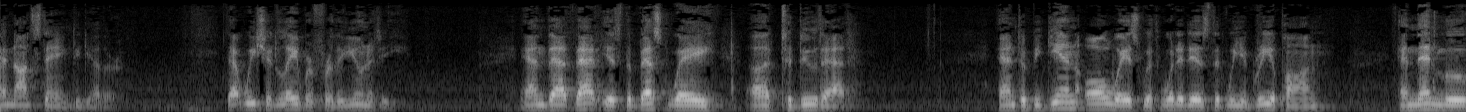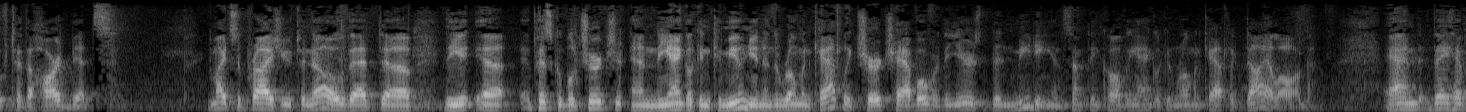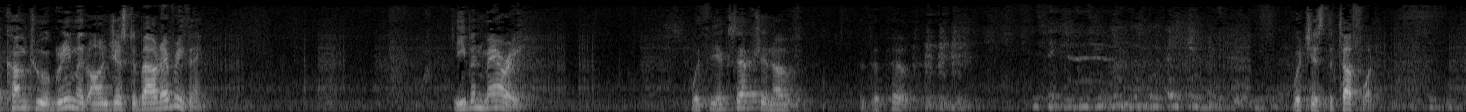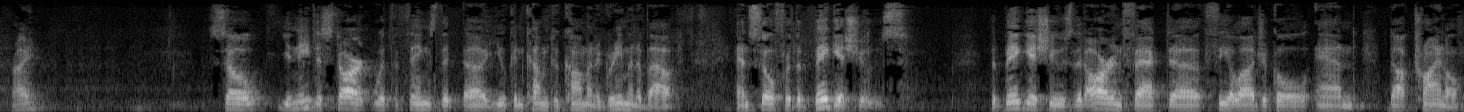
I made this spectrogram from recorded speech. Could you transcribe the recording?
and not staying together. That we should labor for the unity. And that that is the best way uh, to do that. And to begin always with what it is that we agree upon and then move to the hard bits. It might surprise you to know that uh, the uh, Episcopal Church and the Anglican Communion and the Roman Catholic Church have over the years been meeting in something called the Anglican Roman Catholic Dialogue and they have come to agreement on just about everything. Even Mary, with the exception of the Pope, which is the tough one, right? So you need to start with the things that uh, you can come to common agreement about. And so for the big issues, the big issues that are, in fact, uh, theological and doctrinal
